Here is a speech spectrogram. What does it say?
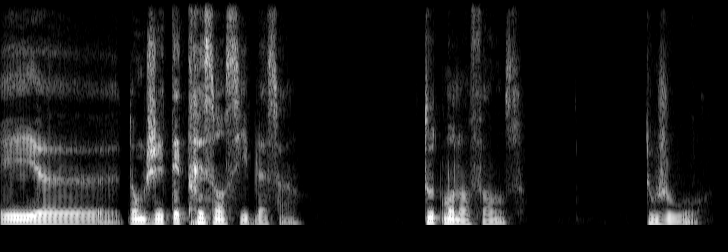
et euh, donc j'étais très sensible à ça. Toute mon enfance, toujours.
